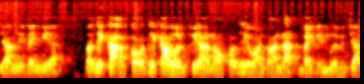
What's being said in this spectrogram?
4% thì danh nghĩa nó thể cả có thể cao hơn FIA nó có thể hoàn toàn đạt 7 đến 10%.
